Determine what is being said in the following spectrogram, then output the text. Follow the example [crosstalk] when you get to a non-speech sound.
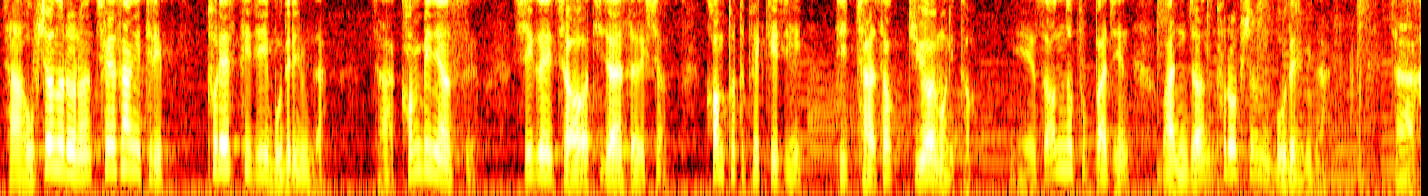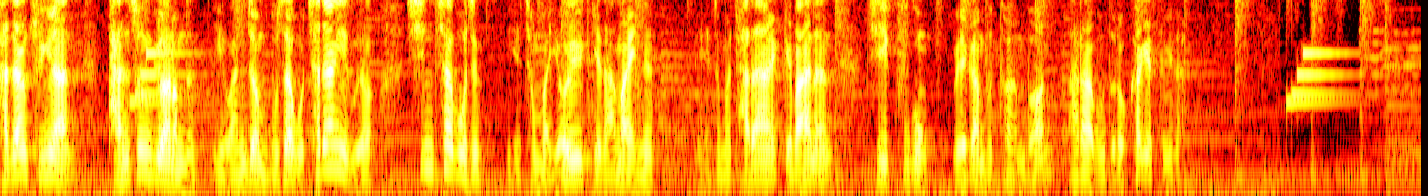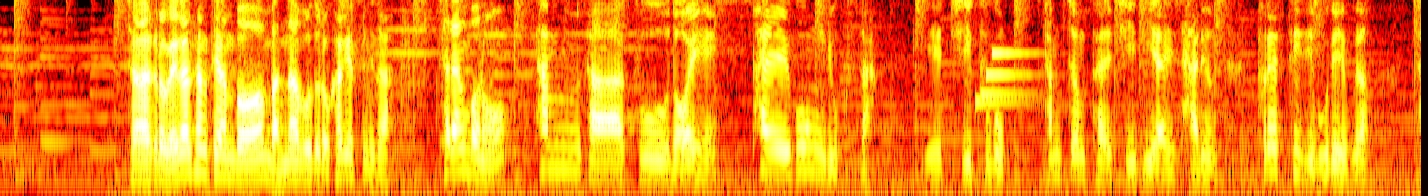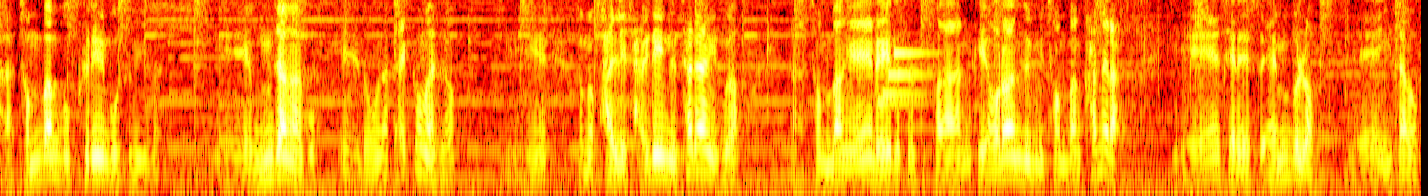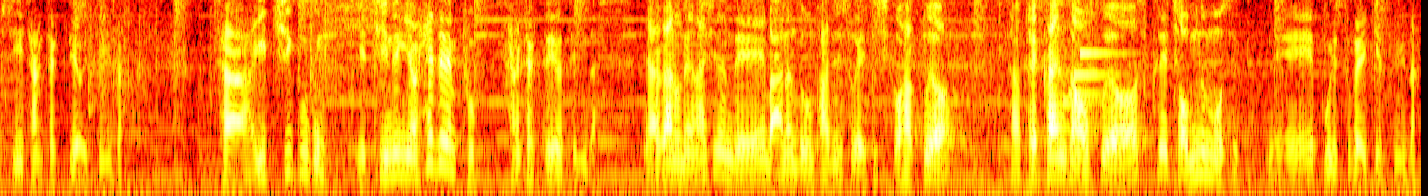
자 옵션으로는 최상위 트립 프레스티지 모델입니다. 자 컨비니언스 시그니처 디자인 셀렉션 컴포트 패키지 뒷좌석 듀얼 모니터 예, 썬루프 빠진 완전 풀옵션 모델입니다. 자 가장 중요한 단순 교환 없는 예, 완전 무사고 차량이고요. 신차 보증 예, 정말 여유 있게 남아 있는 예, 정말 자랑할 게 많은 G90 외관부터 한번 알아보도록 하겠습니다. 자, 그럼 외관 상태 한번 만나보도록 하겠습니다. 차량 번호 349 너의 8064 예, G90 3.8 GDI 4륜 프레스티지 모델이고요. 자, 전반부 그릴 모습입니다. 예, 웅장하고 예, 너무나 깔끔하죠. 예, 정말 관리 잘 돼 있는 차량이고요. 자, 전방에 레이더 센스판, 그의 어라운드 미 전방 카메라, 예, 제네시스 엠블럼 예, 이상 없이 장착되어 있습니다. 자, 이 G90 예, 지능형 헤드램프 장착되어 있습니다. 야간 운행 하시는데 많은 도움 받을 수가 있으실 것 같고요. 자, 백화 현상 없고요. 스크래치 없는 모습 네, 보일 수가 있겠습니다.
